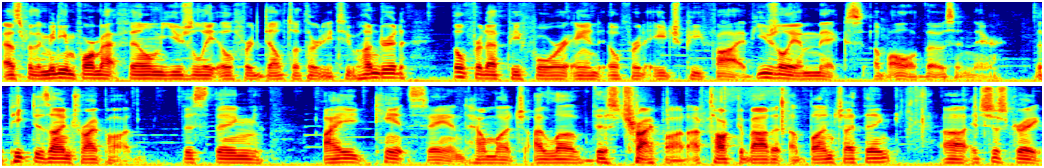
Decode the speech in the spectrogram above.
As for the medium format film, usually Ilford Delta 3200, Ilford FP4, and Ilford HP5, usually a mix of all of those in there. The Peak Design Tripod. This thing, I can't stand how much I love this tripod. I've talked about it a bunch, I think. Uh, it's just great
